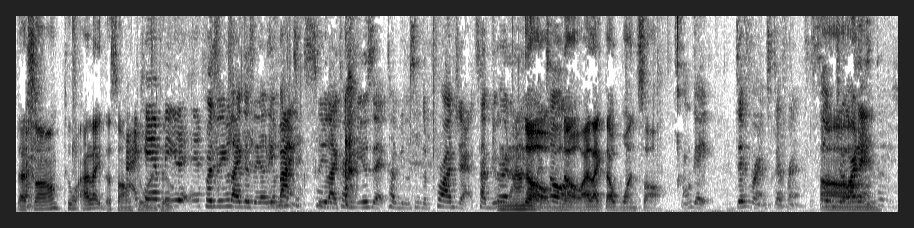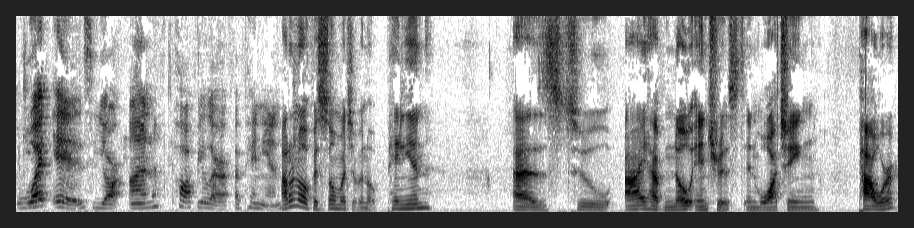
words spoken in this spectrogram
That song. Two. I like the song. I Two one can't two. be the. But do you like Azealia Banks? Do you like her music? Have you listened to projects? Have you heard No, no. I like that one song. Okay, difference, difference. So Um, Jordan, what is your unpopular opinion? I don't know if it's so much of an opinion as to I have no interest in watching Power,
